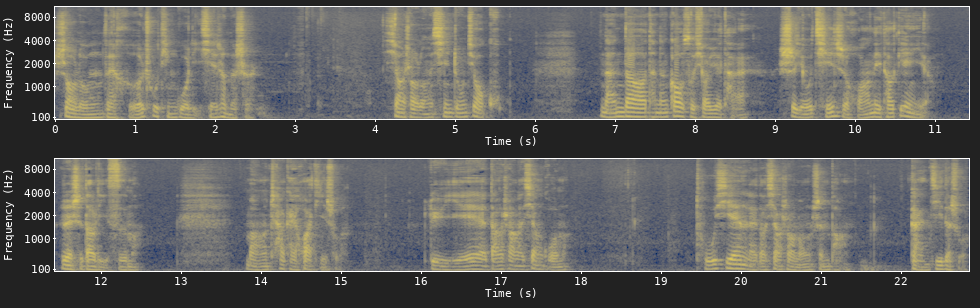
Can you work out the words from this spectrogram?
少龙在何处听过李先生的事儿？”项少龙心中叫苦，难道他能告诉萧月潭，是由秦始皇那套电影认识到李斯吗？忙岔开话题说：“吕爷当上了相国吗？”屠仙来到项少龙身旁，感激地说：“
